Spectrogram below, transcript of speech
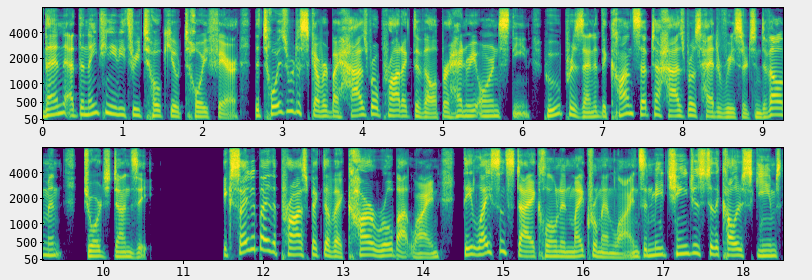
Then, at the 1983 Tokyo Toy Fair, the toys were discovered by Hasbro product developer Henry Orenstein, who presented the concept to Hasbro's head of research and development, George Dunsay. Excited by the prospect of a car robot line, they licensed Diaclone and Microman lines and made changes to the color schemes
